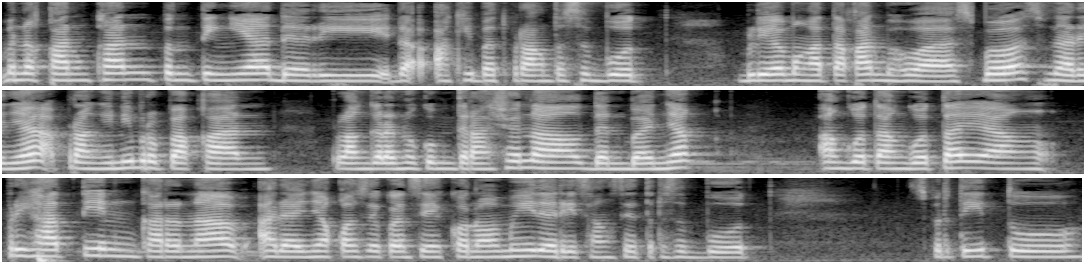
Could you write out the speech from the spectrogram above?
menekankan pentingnya dari akibat perang tersebut beliau mengatakan bahwa bahwa sebenarnya perang ini merupakan pelanggaran hukum internasional dan banyak anggota-anggota yang prihatin karena adanya konsekuensi ekonomi dari sanksi tersebut. Seperti itu.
